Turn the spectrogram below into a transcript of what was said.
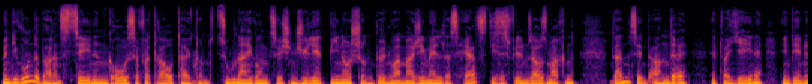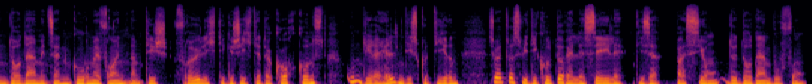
Wenn die wunderbaren Szenen großer Vertrautheit und Zuneigung zwischen Juliette Binoche und Benoît Magimel das Herz dieses Films ausmachen, dann sind andere, etwa jene, in denen Dodin mit seinen Gourmet-Freunden am Tisch fröhlich die Geschichte der Kochkunst und ihre Helden diskutieren, so etwas wie die kulturelle Seele dieser Passion de Dodin Buffon.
